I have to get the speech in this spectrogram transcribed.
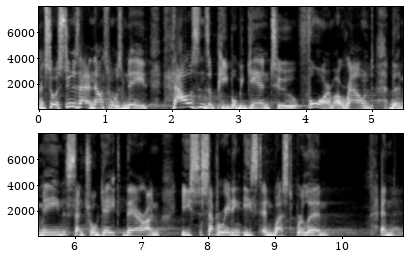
And so, as soon as that announcement was made, thousands of people began to form around the main central gate there on east, separating East and West Berlin. And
